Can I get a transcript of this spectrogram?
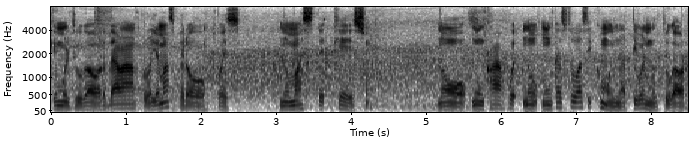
Que multijugador daba problemas, pero pues no más que eso. No, nunca, nunca estuvo así como inactivo el multijugador,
